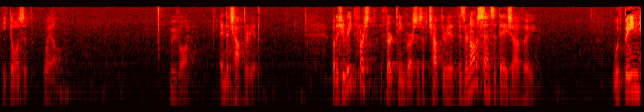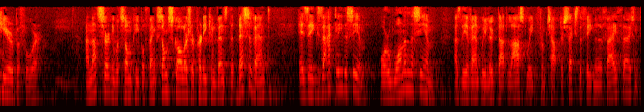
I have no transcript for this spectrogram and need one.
he does it well move on into chapter 8. But as you read the first 13 verses of chapter 8, is there not a sense of deja vu? We've been here before, and that's certainly what some people think. Some scholars are pretty convinced that this event is exactly the same, or one and the same, as the event we looked at last week from chapter 6, the feeding of the 5,000.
